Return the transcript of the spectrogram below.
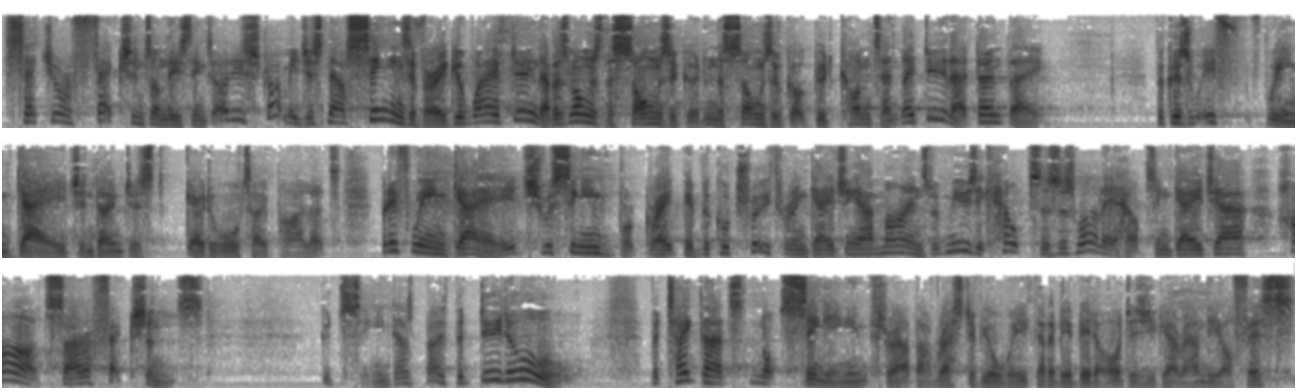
Set your affections on these things. Oh, you struck me just now. Singing's a very good way of doing that. As long as the songs are good and the songs have got good content, they do that, don't they? Because if we engage and don't just go to autopilot, but if we engage, we're singing great biblical truth. We're engaging our minds. But music helps us as well. It helps engage our hearts, our affections. Good singing does both, but do it all. But take that not singing throughout the rest of your week. That'd be a bit odd as you go around the office,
